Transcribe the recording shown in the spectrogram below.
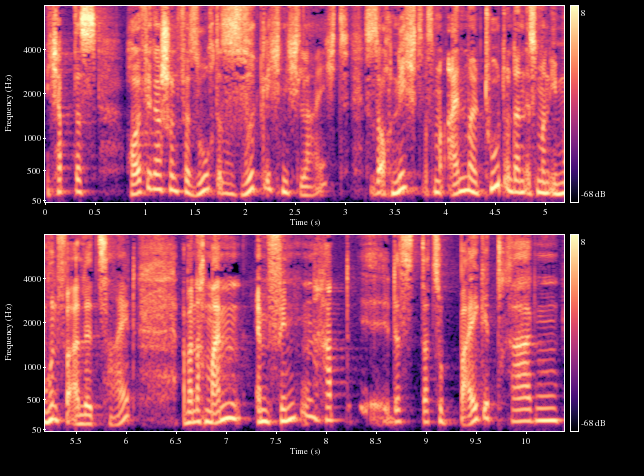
Ich habe das häufiger schon versucht, das ist wirklich nicht leicht. Es ist auch nichts, was man einmal tut und dann ist man immun für alle Zeit. Aber nach meinem Empfinden hat äh, das dazu beigetragen,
